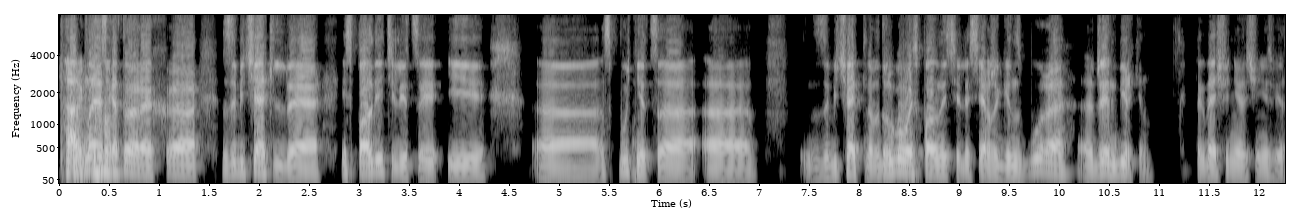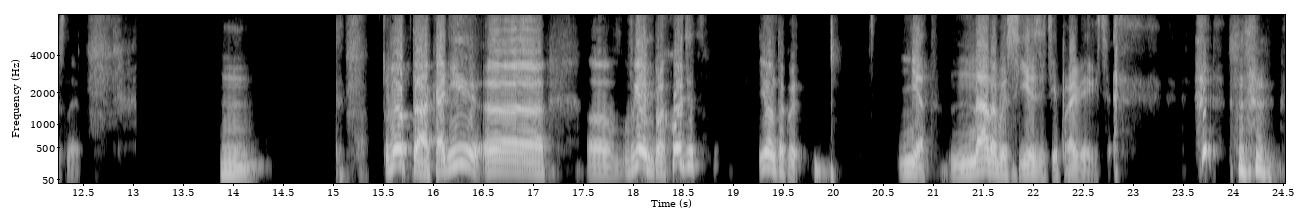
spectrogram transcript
Так, Одна из ну, которых э, замечательная исполнительница и э, спутница э, замечательного другого исполнителя Сержа Гинзбура, э, Джейн Биркин, тогда еще не очень известная. м, Вот так, они, э, э, время проходит, и он такой, нет, надо бы съездить и проверить.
